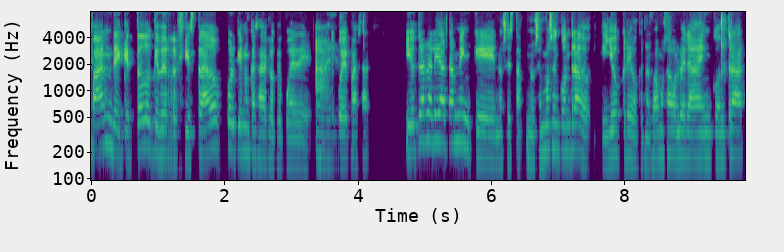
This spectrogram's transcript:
fan de que todo quede registrado porque nunca sabes lo que puede, puede pasar. Y otra realidad también que nos, nos hemos encontrado y que yo creo que nos vamos a volver a encontrar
